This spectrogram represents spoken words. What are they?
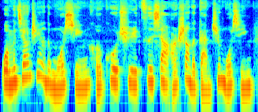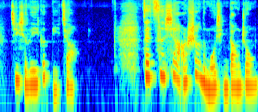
我们将这样的模型和过去自下而上的感知模型进行了一个比较。在自下而上的模型当中。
